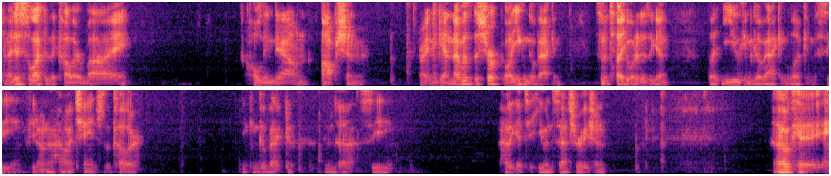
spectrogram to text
And I just selected the color by holding down Option. Right, and again, that was the short. Well, you can go back and it's to tell you what it is again, but you can go back and look and see if you don't know how I changed the color. You can go back and, and uh, see how to get to hue and saturation. Okay.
